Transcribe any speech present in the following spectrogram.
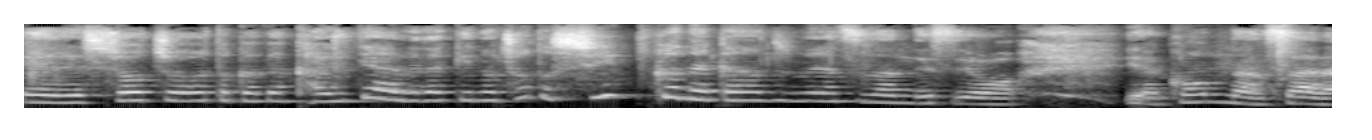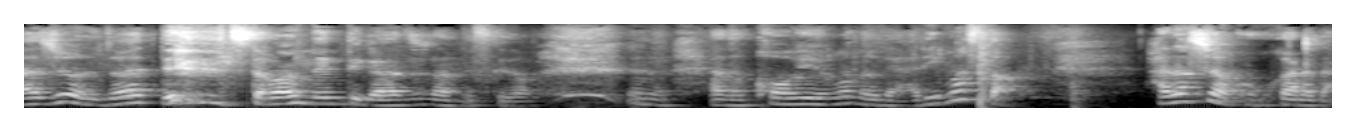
えー、象徴とかが書いてあるだけの、ちょっとシックな感じのやつなんですよ。いや、こんなんさ、ラジオでどうやって伝わんねんって感じなんですけど、うん、あの、こういうものでありますと。話はここからだ。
